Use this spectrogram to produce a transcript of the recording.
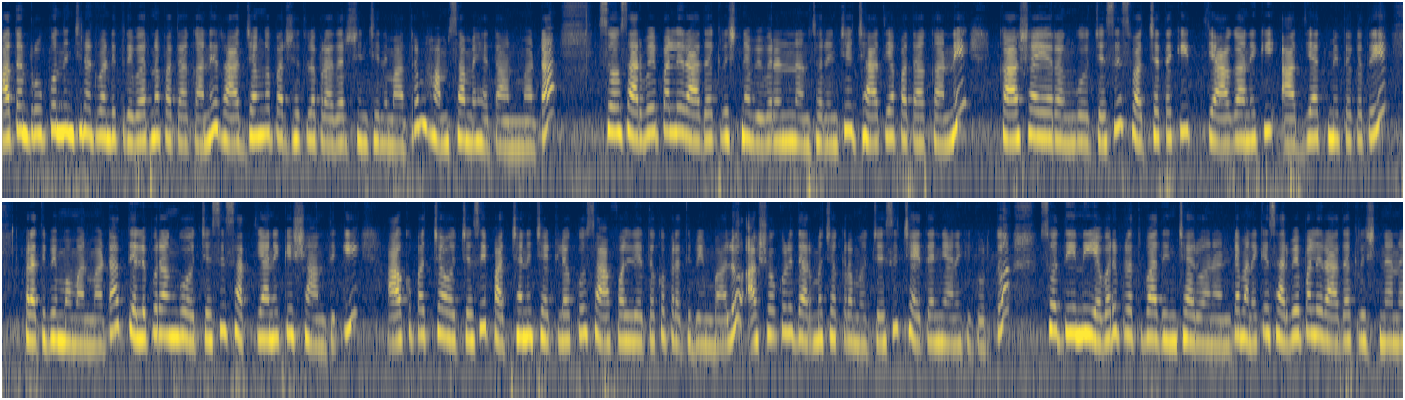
అతను రూపొందించినటువంటి త్రివర్ణ పతాకాన్ని రాజ్యాంగ పరిషత్లో ప్రదర్శించింది మాత్రం హంస మెహతా అనమాట సో సర్వేపల్లి రాధాకృష్ణ వివరణ అనుసరించి జాతీయ పతాకాన్ని కాషాయ రంగు వచ్చేసి స్వచ్ఛతకి త్యాగానికి ఆధ్యాత్మికతకి ప్రతిబింబం అనమాట తెలుపు రంగు వచ్చేసి సత్యానికి శాంతికి ఆకుపచ్చ వచ్చేసి పచ్చని చెట్లకు సాఫల్యతకు ప్రతిబింబాలు. అశోకుడి ధర్మచక్రం వచ్చేసి చైతన్యానికి గుర్తు. సో దీన్ని ఎవరు ప్రతిపాదించారు అని అంటే మనకి సర్వేపల్లి రాధాకృష్ణన్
